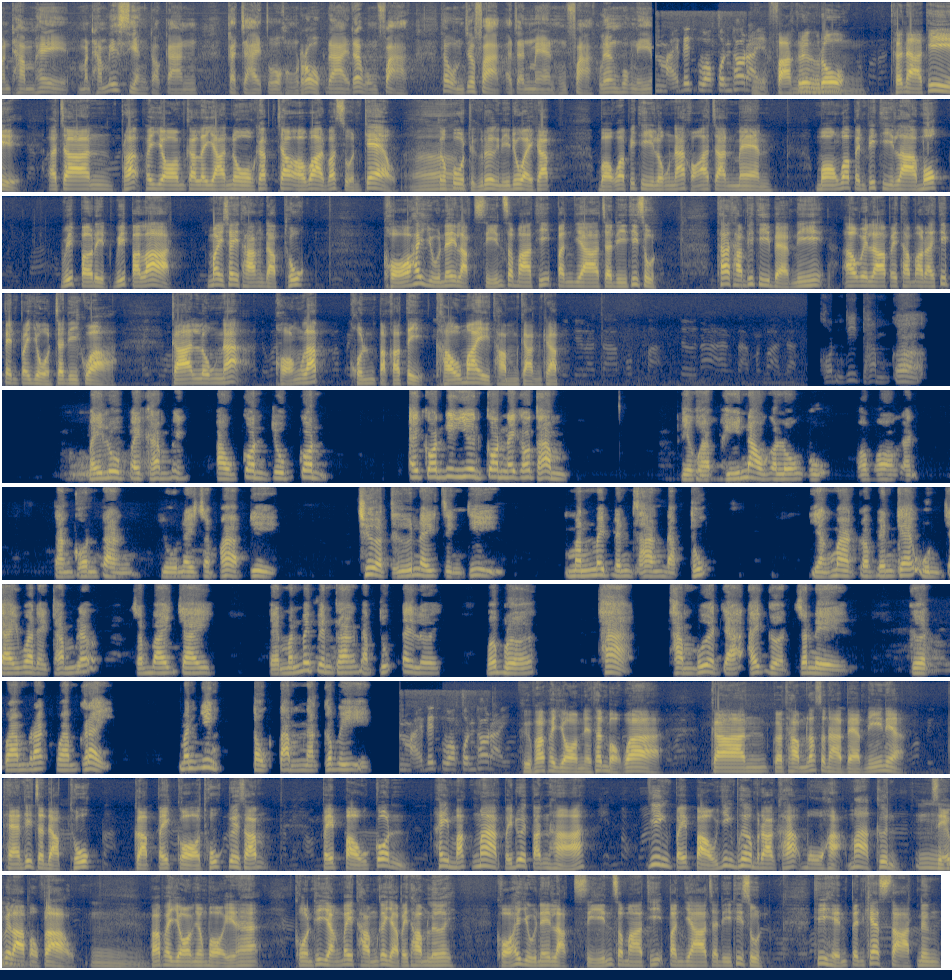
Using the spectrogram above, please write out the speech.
มันทำให้มันทำให้เสี่ยงต่อการกระจายตัวของโรคได้ ถ้าผมฝาก ถ้าผมจะฝากอาจารย์แมนผมฝากเรื่องพวกนี้ หมายได้ตัวคนเท่าไหร่นี่ฝากเรื่องโรค ขณะที่อาจารย์พระพยอมกัลยาโนครับ เจ้าอาวาสวัดสวนแก้ว อ่า ก็พูดถึงเรื่องนี้ด้วยครับ บอกว่าพิธีลงนะของอาจารย์แมน มองว่าเป็นพิธีลามก วิปริตวิปลาสไม่ใช่ทางดับทุกข์ ขอให้อยู่ในหลักศีลสมาธิปัญญาจะดีที่สุด ถ้าทำพิธีแบบนี้เอาเวลาไปทำอะไรที่เป็นประโยชน์จะดีกว่า การลงนะของลับคนปกติเขาไม่ทำกันครับ คนที่ทำก็ไปรูปไปคำไปเอาก้นจูบก้น ไอ้คนที่ยื่นก้นให้เขาทำเรียกว่าผีเน่ากับโลงผุพอๆกัน ต่างคนต่างอยู่ในสภาพที่เชื่อถือในสิ่งที่ มันไม่เป็นทางดับทุกข์อย่างมากก็เป็นแค่อุ่นใจว่าได้ทำแล้วสบายใจ แต่มันไม่เป็นทางดับทุกข์ได้เลยเผลอๆถ้าทำเพื่อจะให้เกิดเสน่ห์เกิดความรักความใคร่มันยิ่งตกต่ำหนักเข้าไปอีกหมายได้ตัวคนเท่าไหร่คือพระพยอมเนี่ยท่านบอกว่า การกระทำลักษณะแบบนี้เนี่ยแทนที่จะดับทุกข์กลับไปก่อทุกข์ด้วยซ้ำไปเป่าก้นให้มักมากไปด้วยตัณหา ยิ่งไปเป่ายิ่งเพิ่มราคะโมหะมากขึ้นอืมเสียเวลาเปล่าอืมๆพระพยอมยังบอกอีกนะฮะคนที่ยังไม่ทำก็อย่าไปทำเลย ขอให้อยู่ในหลักศีลสมาธิปัญญาจะดีที่สุด ที่เห็นเป็นแค่ศาสตร์หนึ่ง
